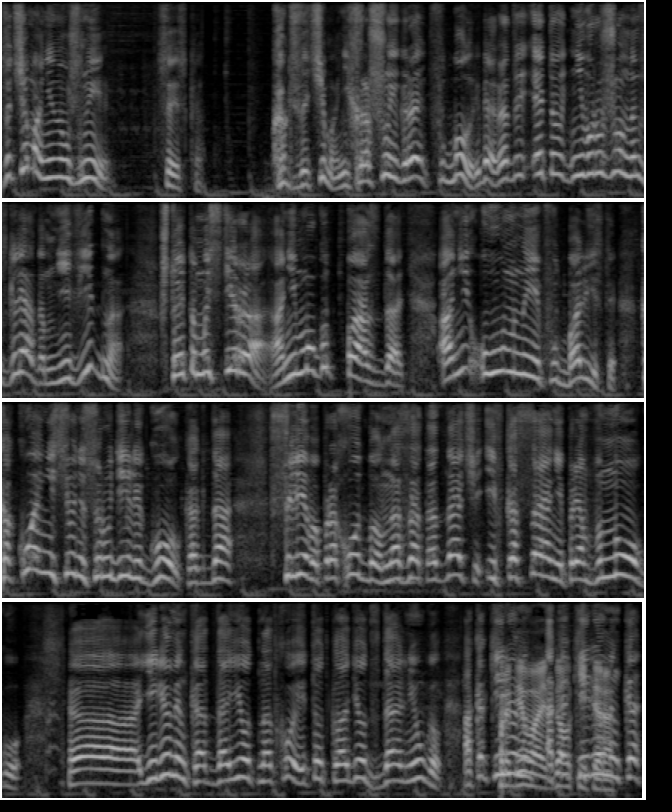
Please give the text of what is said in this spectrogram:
зачем они нужны ЦСКА? Как зачем? Они хорошо играют в футбол, ребят. Разве это невооруженным взглядом не видно, что это мастера? Они могут пас дать. Они умные футболисты. Какой они сегодня соорудили гол, когда слева проход был, назад отдача, и в касание прям в ногу э, Еременко отдает надход, и тот кладет в дальний угол. А как Еременко, а как Еременко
